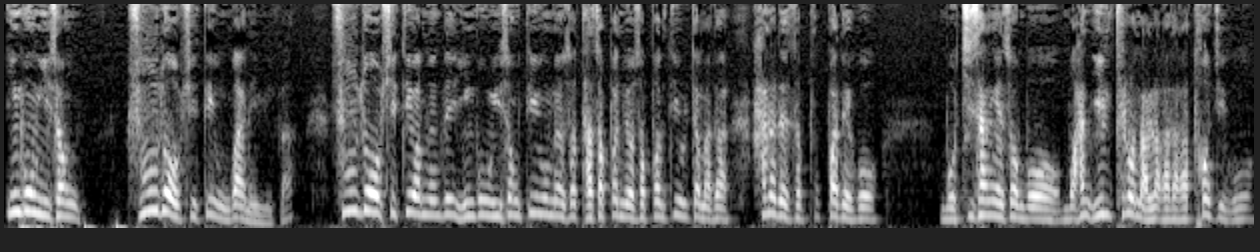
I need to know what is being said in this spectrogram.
인공위성 수도 없이 띄운 거 아닙니까? 수도 없이 띄웠는데 인공위성 띄우면서 다섯 번, 여섯 번 띄울 때마다 하늘에서 폭파되고 뭐 지상에서 뭐, 뭐 한 1km 날아가다가 터지고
